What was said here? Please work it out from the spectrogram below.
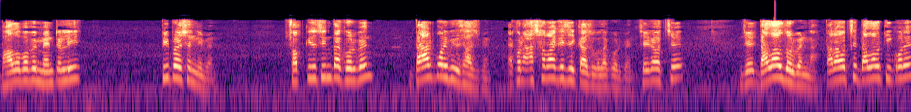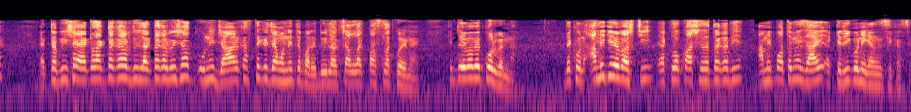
ভালোভাবে মেন্টালি প্রিপারেশন নেবেন। সব কিছু চিন্তা করবেন তারপরে বিদেশ আসবেন। এখন আসার আগে যে কাজগুলো করবেন সেটা হচ্ছে যে দালাল ধরবেন না। তারা হচ্ছে দালাল কি করে? একটা ভিসা এক লাখ টাকার দুই লাখ টাকার ভিসা উনি যার কাছ থেকে যেমন নিতে পারে দুই লাখ চার লাখ পাঁচ লাখ করে নেয়। কিন্তু এভাবে করবেন না। দেখুন, আমি কীভাবে আসছি এক লক্ষ আশি হাজার টাকা দিয়ে আমি প্রথমে যাই একটা রিকনিং এজেন্সির কাছে।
